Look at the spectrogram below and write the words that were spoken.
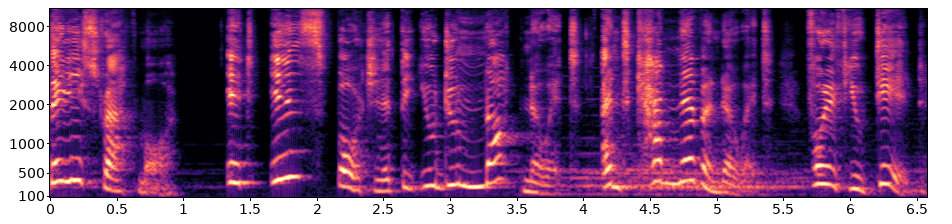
Lady Strathmore, it is fortunate that you do not know it, and can never know it, for if you did,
